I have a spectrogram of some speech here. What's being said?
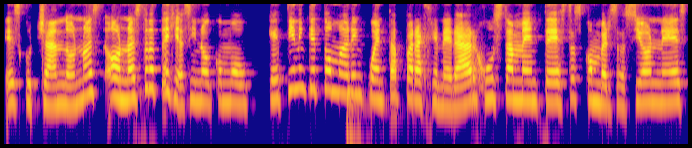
escuchando, no es, o no estrategia, sino como que tienen que tomar en cuenta para generar justamente estas conversaciones,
